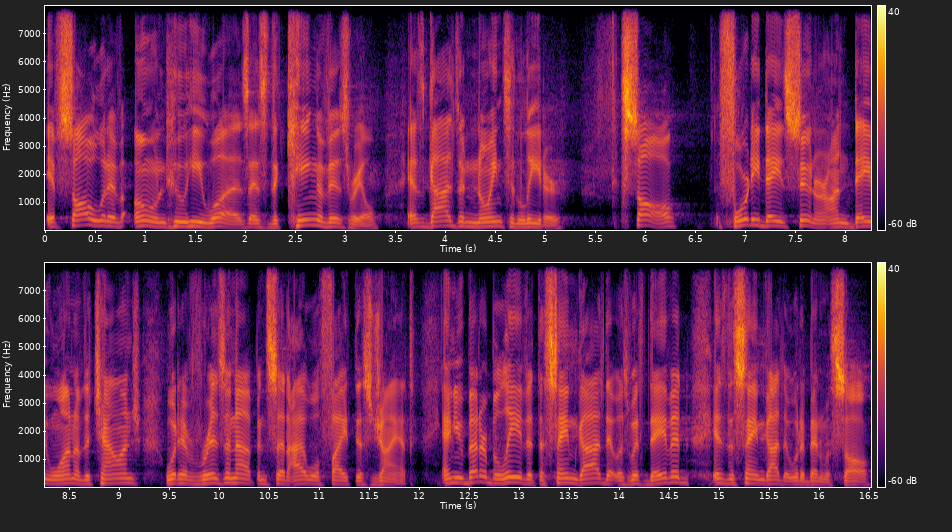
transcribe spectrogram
If Saul would have owned who he was as the king of Israel, as God's anointed leader, Saul 40 days sooner, on day one of the challenge, would have risen up and said, I will fight this giant. And you better believe that the same God that was with David is the same God that would have been with Saul.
